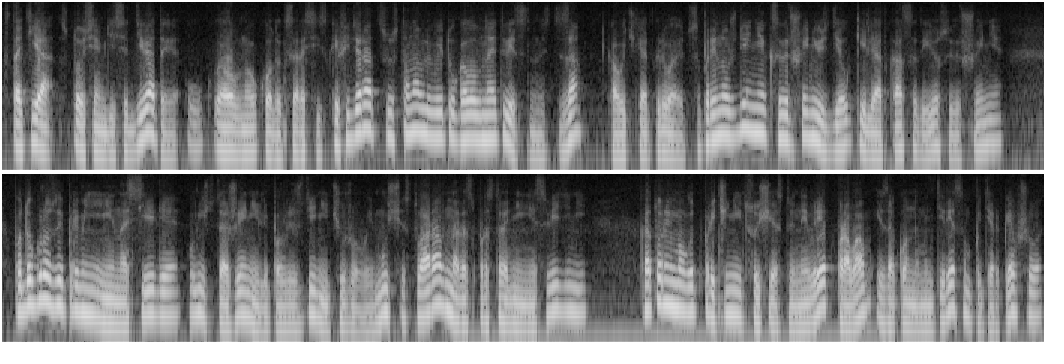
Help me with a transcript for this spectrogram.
Статья 179 Уголовного кодекса Российской Федерации устанавливает уголовную ответственность за, кавычки открываются, принуждение к совершению сделки или отказ от ее совершения – под угрозой применения насилия, уничтожения или повреждения чужого имущества, а равно распространения сведений, которые могут причинить существенный вред правам и законным интересам потерпевшего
